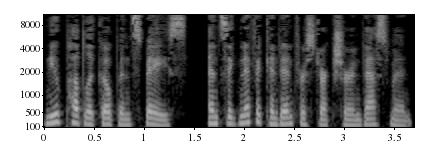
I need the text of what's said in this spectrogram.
new public open space, and significant infrastructure investment.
